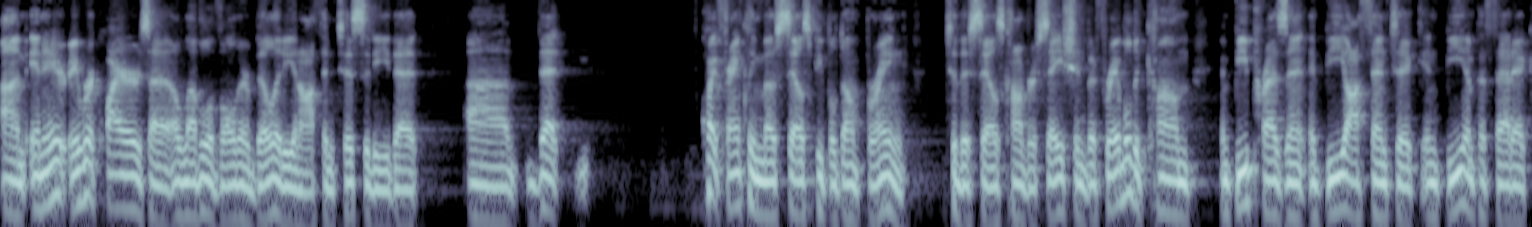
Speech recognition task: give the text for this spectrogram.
um, and it, it requires a, a, level of vulnerability and authenticity that uh, that, quite frankly, most salespeople don't bring to the sales conversation. But if we're able to come and be present and be authentic and be empathetic,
